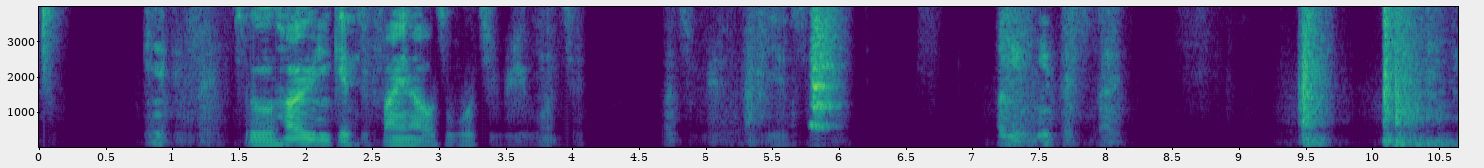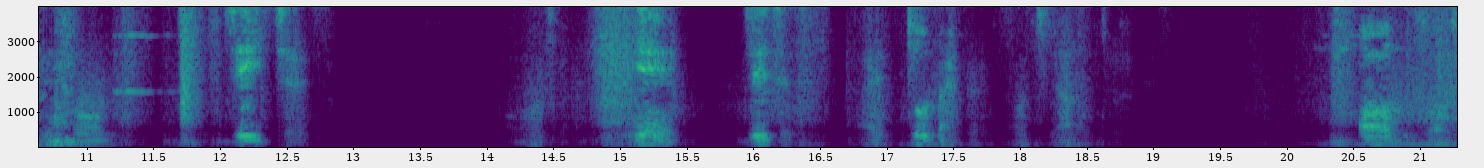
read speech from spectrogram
be different So how did you get to find out what you really wanted? Yes. okay me personally I'm from JHS yeah JHS I told my parents want to an oncologist all because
